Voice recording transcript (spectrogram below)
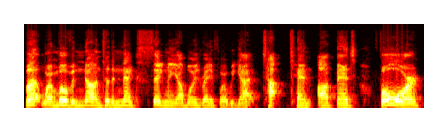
But we're moving on to the next segment. Y'all boys ready for it? We got top 10 offense for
